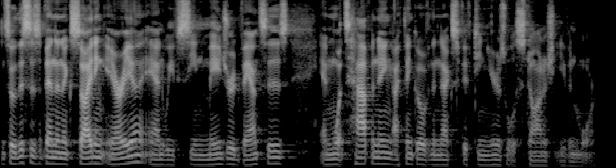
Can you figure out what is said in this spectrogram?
And so this has been an exciting area, and we've seen major advances. And what's happening, I think, over the next 15 years will astonish even more.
